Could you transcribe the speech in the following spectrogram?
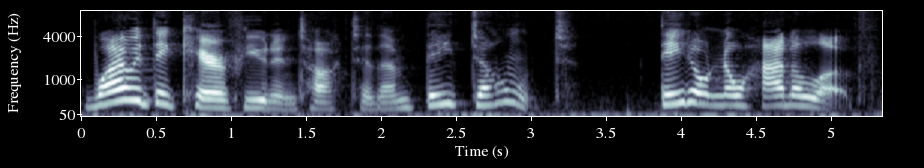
Why would they care if you didn't talk to them? They don't. They don't know how to love.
